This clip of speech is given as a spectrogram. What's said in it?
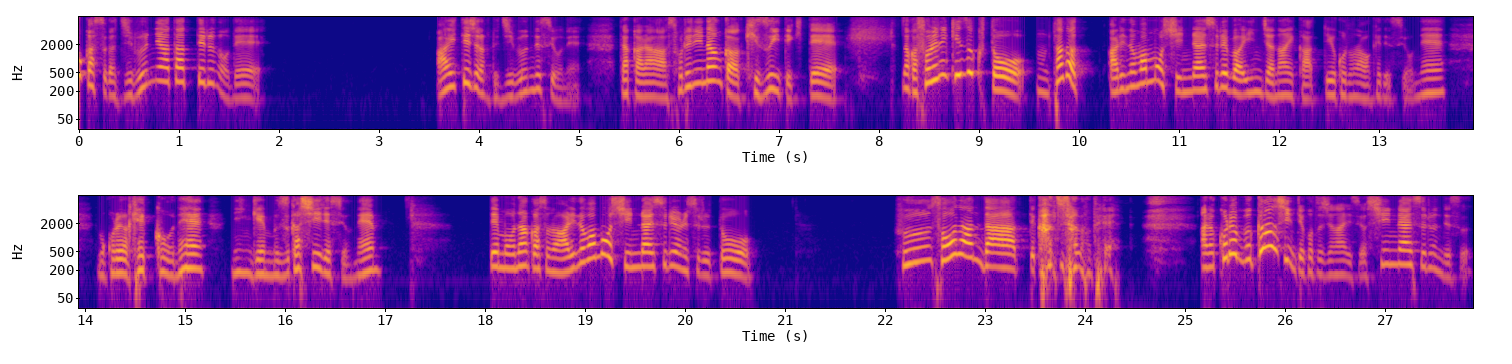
ォーカスが自分に当たってるので相手じゃなくて自分ですよね。だからそれになんか気づいてきて、なんかそれに気づくと、ただありのままを信頼すればいいんじゃないかっていうことなわけですよね。もうこれが結構ね、人間難しいですよね。でもなんかそのありのままを信頼するようにすると、ふーん、そうなんだって感じなので あの、これは無関心っていうことじゃないですよ。信頼するんです。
